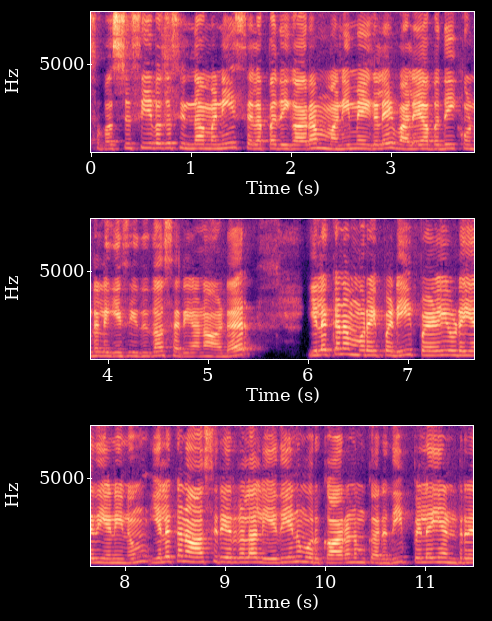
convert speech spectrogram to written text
ஸோ ஃபஸ்ட்டு சீவக சிந்தாமணி சிலப்பதிகாரம் மணிமேகலை வளையாபதி கொண்டலகேசி இதுதான் சரியான ஆர்டர் இலக்கண முறைப்படி பிழையுடையது எனினும் இலக்கண ஆசிரியர்களால் ஏதேனும் ஒரு காரணம் கருதி பிழையன்று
